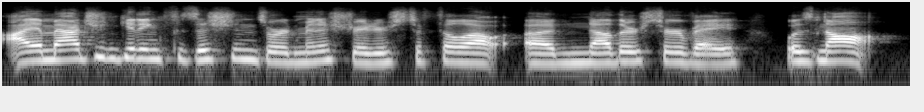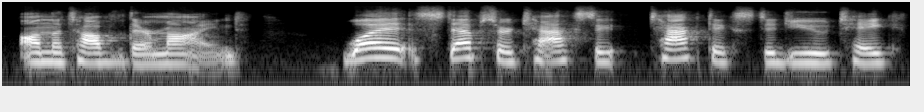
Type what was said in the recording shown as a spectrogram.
I imagine getting physicians or administrators to fill out another survey was not on the top of their mind. What steps or tactics did you take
